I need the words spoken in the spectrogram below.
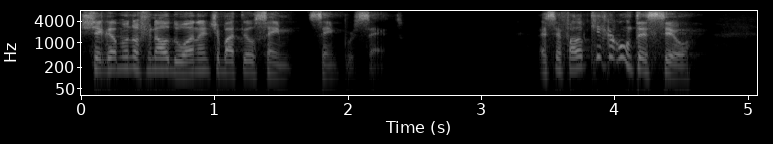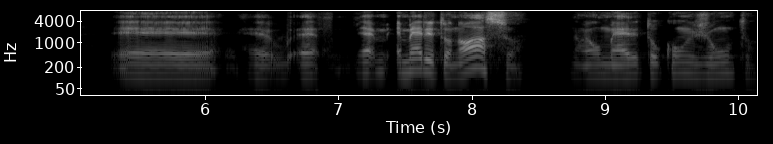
Chegamos no final do ano, a gente bateu 100%. 100%. Aí você fala, o que, que aconteceu? É, é, é, é mérito nosso? não é um mérito conjunto.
